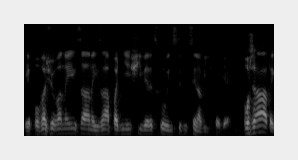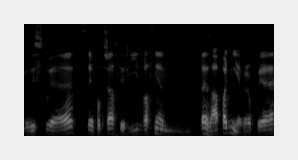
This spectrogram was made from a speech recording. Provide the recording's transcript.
je považovaný za nejzápadnější vědeckou instituci na východě. Pořád existuje, je potřeba si říct, vlastně v té západní Evropě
